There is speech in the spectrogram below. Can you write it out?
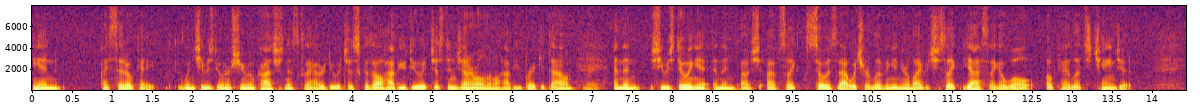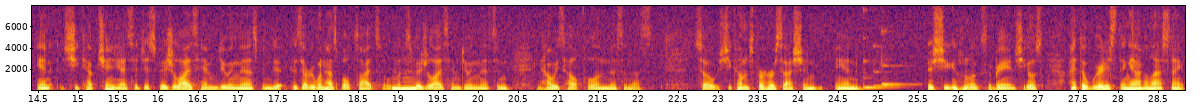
And I said, okay, when she was doing her stream of consciousness, because I had her do it just because I'll have you do it just in general, and then I'll have you break it down. Right. And then she was doing it, and then uh, sh I was like, "So is that what you're living in your life?" And she's like, "Yes." I go, "Well, okay, let's change it." And she kept changing. I said, "Just visualize him doing this, because everyone has both sides. So let's Mhm. visualize him doing this and, and how he's helpful in this and this." So she comes for her session, and she looks at me and she goes, "I had the weirdest thing happen last night.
